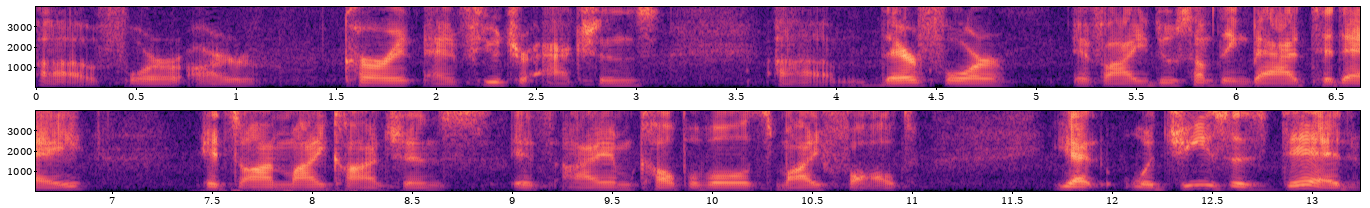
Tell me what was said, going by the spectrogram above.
uh, for our current and future actions. Um, therefore, if I do something bad today, it's on my conscience. It's I am culpable. It's my fault. Yet what Jesus did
